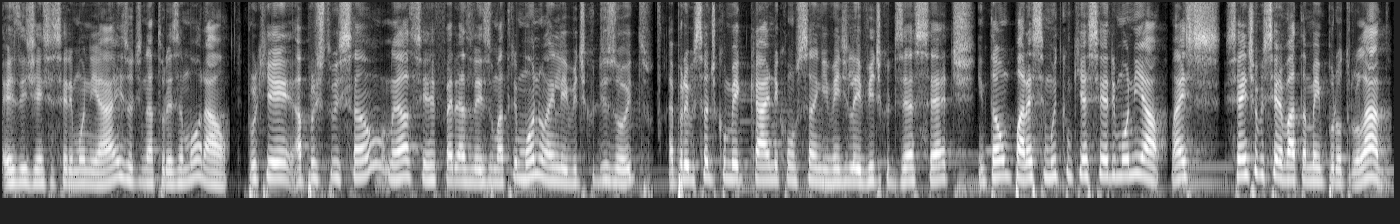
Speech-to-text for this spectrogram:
exigências cerimoniais ou de natureza moral, porque a prostituição, né, ela se refere às leis do matrimônio, lá em Levítico 18. A proibição de comer carne com sangue vem de Levítico 17. Então parece muito com que é cerimonial. Mas se a gente observar também por outro lado,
